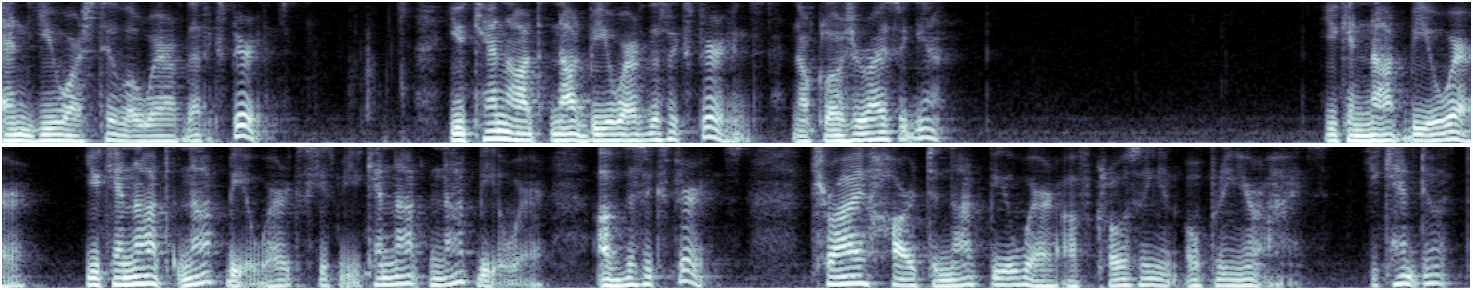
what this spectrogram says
and you are still aware of that experience. You cannot not be aware of this experience. Now close your eyes again. You cannot be aware. You cannot not be aware, excuse me, you cannot not be aware of this experience. Try hard to not be aware of closing and opening your eyes. You can't do it.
